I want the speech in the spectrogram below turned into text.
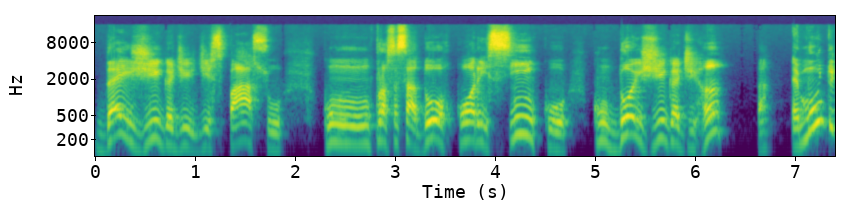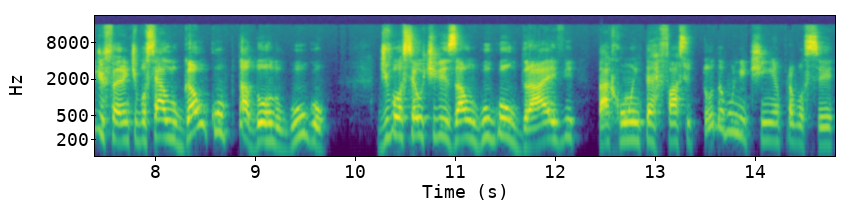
10 GB de, de espaço, com um processador Core i5, com 2 GB de RAM, tá? é muito diferente você alugar um computador no Google de você utilizar um Google Drive tá? com uma interface toda bonitinha para você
